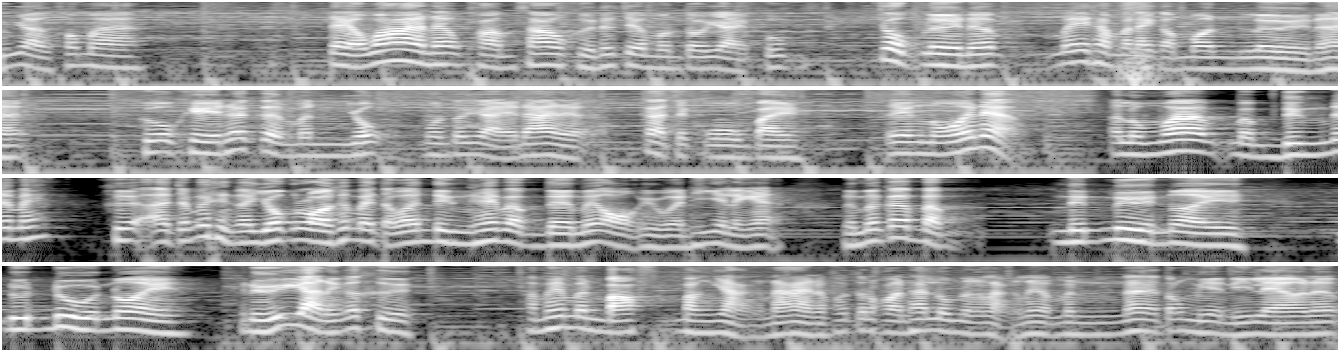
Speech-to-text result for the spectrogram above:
ทุกอย่างเข้ามา แต่ว่านะความเศร้าคือถ้าเจอมอนตัวใหญ่ปุ๊บจบเลยนะไม่ทำอะไรกับมอนเลยนะฮะคือโอเคถ้าเกิดมันยกมอนตัวใหญ่ได้เนี่ยก็อาจจะโกงไป แต่อย่างน้อยเนี่ยอารมณ์ว่าแบบดึงได้ไหมคืออาจจะไม่ถึงกับยกลอยขึ้นไปแต่ว่าดึงให้แบบเดินไม่ออกอยู่กับที่อะไรเงี้ยหรือมันก็แบบหนืดๆหน่อยดูดดูดหน่อย หรืออีกอย่างหนึ่งก็คือทำให้มันบัฟบางอย่างได้นะเพราะตัวละครท่านลมหลังๆเนี่ยมันน่าจะต้องมีอันนี้แล้วนะ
